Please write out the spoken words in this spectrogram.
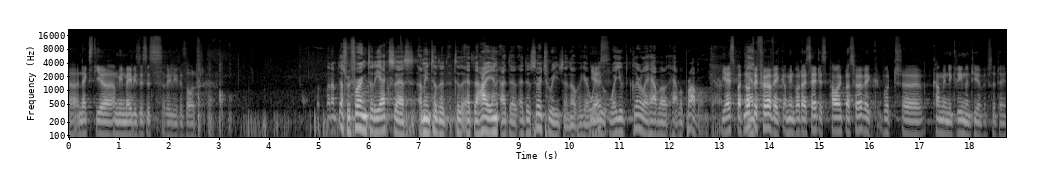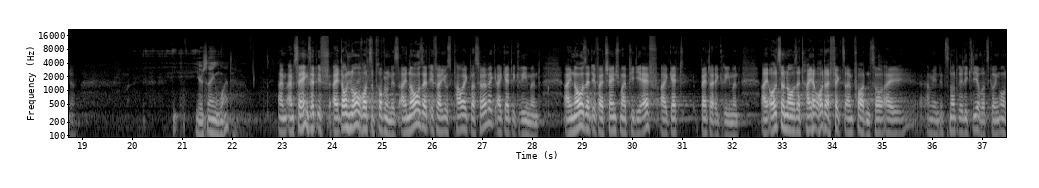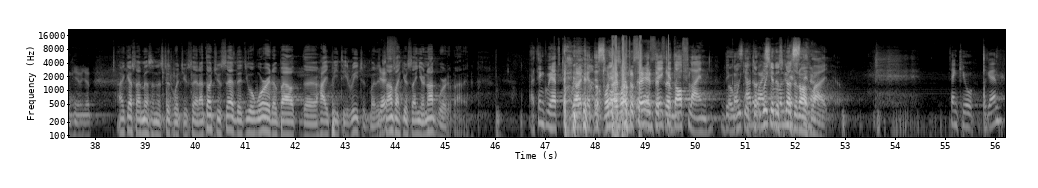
uh, next year, I mean, maybe this is really resolved. But I'm just referring to the excess, I mean, to the, to the, at the high end, at the, at the search region over here, where Yes. you, where you clearly have a, have a problem there. Yes, but not And- with Herwig. I mean, what I said is POWHEG plus Herwig would uh, come in agreement here with the data. You're saying what? I'm, I'm saying that if I don't know what the problem is, I know that if I use POWHEG plus Herwig, I get agreement. I know that if I change my PDF, I get better agreement. I also know that higher order effects are important. So I, I mean, it's not really clear what's going on here yet. I guess I misunderstood what you said. I thought you said that you were worried about the high PT region, but it Yes. sounds like you're saying you're not worried about it. I think we have to break it this What way I want to say and is that, take it um, offline, Uh, because We can, otherwise we can will discuss miss it dinner. offline. Thank you again.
